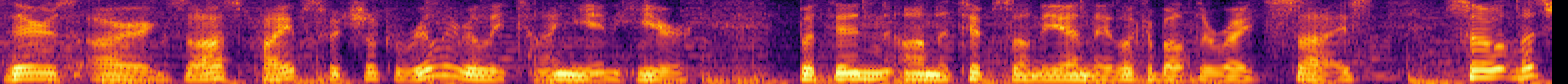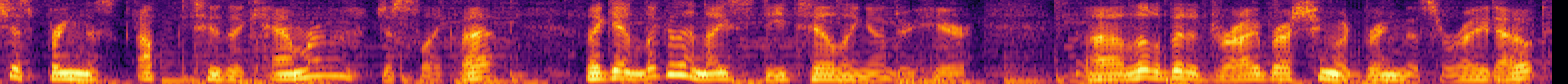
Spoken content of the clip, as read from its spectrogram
There's our exhaust pipes, which look really, really tiny in here. But then on the tips on the end, they look about the right size. So let's just bring this up to the camera, just like that. Again, look at the nice detailing under here. A little bit of dry brushing would bring this right out.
